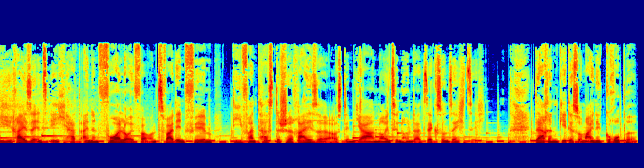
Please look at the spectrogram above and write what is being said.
Die Reise ins Ich hat einen Vorläufer, und zwar den Film Die fantastische Reise aus dem Jahr 1966. Darin geht es um eine Gruppe,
